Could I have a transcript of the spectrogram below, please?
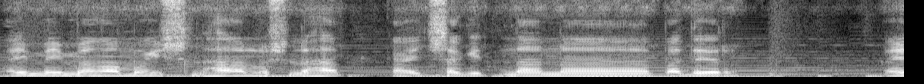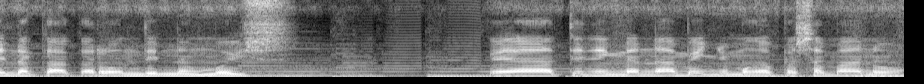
ay may mga moist halos lahat kahit sa gitna na pader ay nagkakaroon din ng moist. Kaya tinignan namin yung mga pasamano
